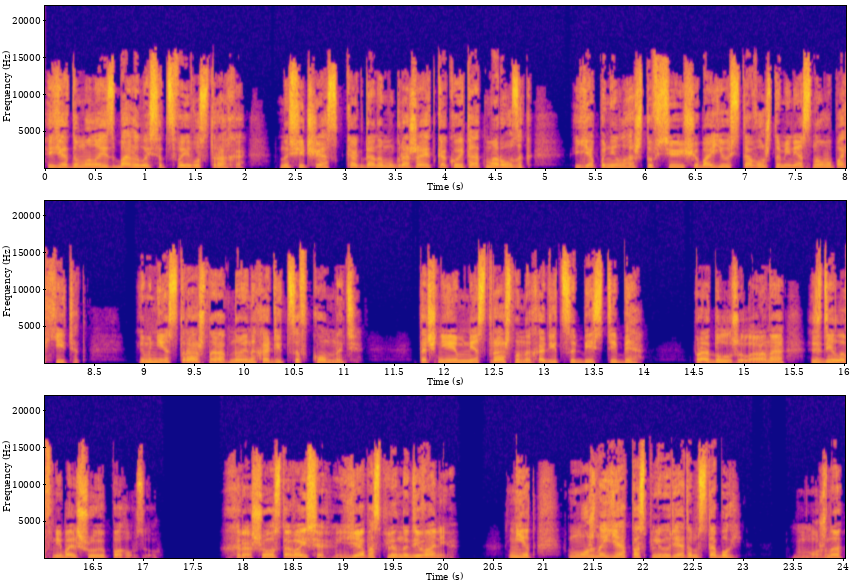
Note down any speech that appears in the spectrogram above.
Я думала, избавилась от своего страха, но сейчас, когда нам угрожает какой-то отморозок, я поняла, что все еще боюсь того, что меня снова похитят. И мне страшно одной находиться в комнате. Точнее, мне страшно находиться без тебя», — продолжила она, сделав небольшую паузу. «Хорошо, оставайся, я посплю на диване». «Нет, можно я посплю рядом с тобой?» «Можно».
